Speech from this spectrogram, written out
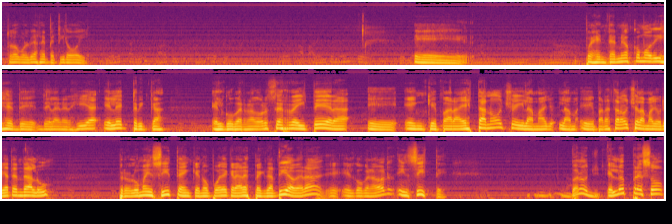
esto lo volví a repetir hoy, eh, pues en términos, como dije, de, de la energía eléctrica, el gobernador se reitera eh, en que para esta noche y la, eh, para esta noche la mayoría tendrá luz, pero Luma insiste en que no puede crear expectativa, ¿verdad? Eh, el gobernador insiste. Bueno, él lo expresó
